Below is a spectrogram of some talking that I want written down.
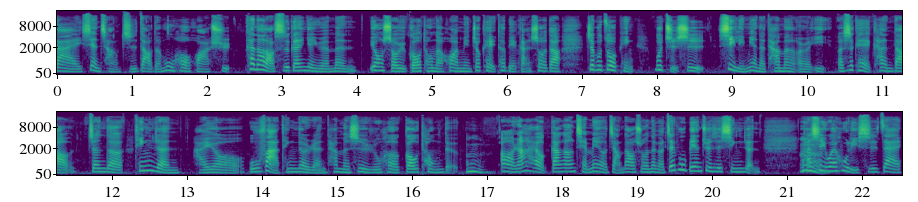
在现场指导的幕后花絮，看到老师跟演员们用手语沟通的画面，就可以特别感受到这部作品不只是戏里面的他们而已，而是可以看到真的听人还有无法听的人，他们是如何沟通的。嗯，哦，然后还有刚刚前面有讲到说，那个这部编剧是新人，他是一位护理师，在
